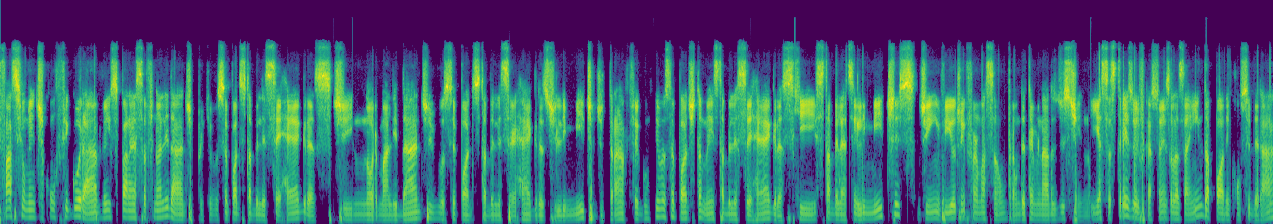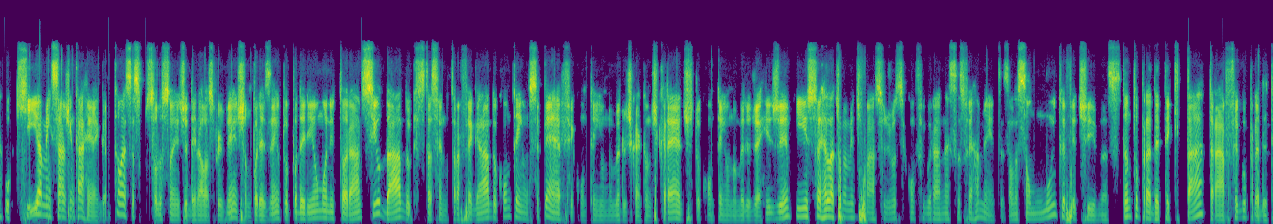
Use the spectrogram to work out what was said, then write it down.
facilmente configuráveis para essa finalidade, porque você pode estabelecer regras de normalidade, você pode estabelecer regras de limite de tráfego e você pode também estabelecer regras que estabelecem limites de envio de informação para um determinado destino. E essas três verificações, elas ainda podem considerar o que a mensagem carrega. Então, essas soluções de Data Loss Prevention, por exemplo, poderiam monitorar se o dado que está sendo trafegado contém um CPF, contém um número de cartão de crédito, contém um número de RG, e isso é relativamente fácil de você configurar nessas ferramentas. Elas são muito efetivas, tanto para detectar tráfego, para detectar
